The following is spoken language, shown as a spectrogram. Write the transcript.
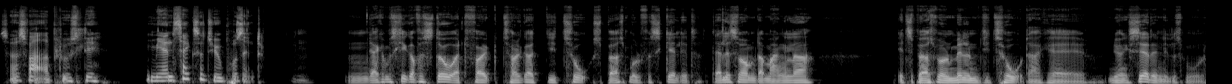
så er svaret pludselig mere end 26 procent. Mm, jeg kan måske godt forstå, at folk tolker de to spørgsmål forskelligt. Det er lidt som om, der mangler et spørgsmål mellem de to, der kan nuancere det en lille smule.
